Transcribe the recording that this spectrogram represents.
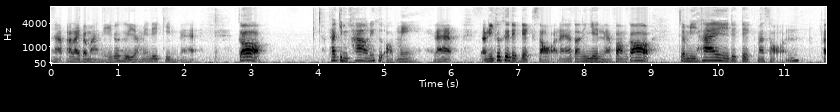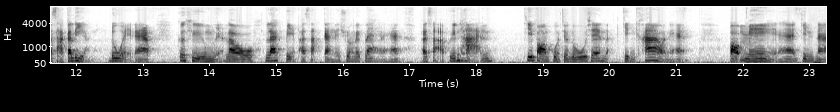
นะครับ อะไรประมาณนี้ก็คือยังไม่ได้กินนะฮะก็ถ้ากินข้าวนี่คือออกเมนะครับอันนี้ก็คือเด็กๆสอนนะตอนเย็นๆนะฟอร์มก็จะมีให้เด็กๆมาสอนภาษากะเหรี่ยงด้วยนะครับ ก็คือเหมือนเราแลกเปลี่ยนภาษากันในช่วงแรกๆนะฮะภาษาพื้นฐาน ที่ฟอร์มควรจะรู้ เช่นแบบกินข้าวนะฮะ ออกเมนะฮะ กินน้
